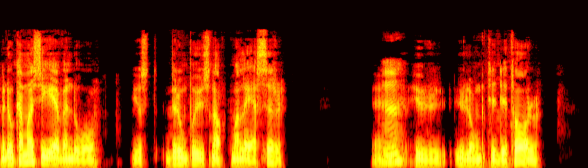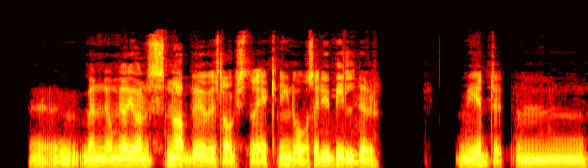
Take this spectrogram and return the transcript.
Men då kan man se även då, just beroende på hur snabbt man läser, eh, Mm. hur, hur lång tid det tar. Men om jag gör en snabb överslagsräkning då, så är det ju bilder med, mm,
